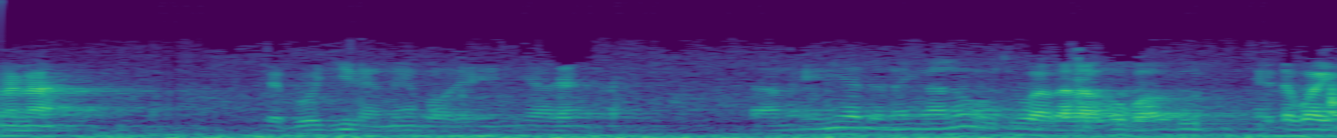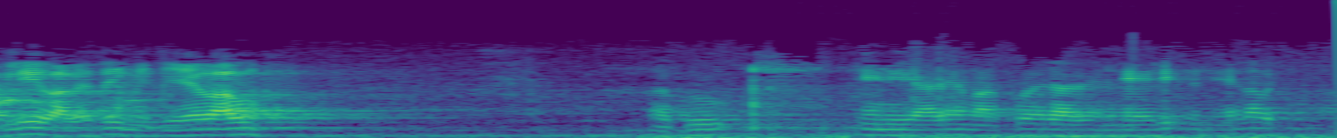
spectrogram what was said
မနာဒီဘူကြီးတဲ့မင်းပေါ်တယ်ကြားတယ်ဒါမှအိန္ဒိယတနိုင်ငံလုံးအုပ်စုရတာဟုတ်ပါဘူးတဝိုက်ကလေးပါပဲသိမပြေပါဘူးအခုအိန္ဒိယထဲမှာဆွဲထားတဲ့ငယ်လေးတစ်ငယ်လောက်ရှိပါဘူး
